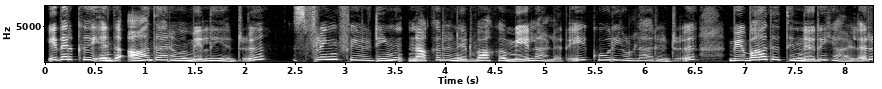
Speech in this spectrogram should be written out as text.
இதற்கு எந்த ஆதாரமும் இல்லை என்று ஸ்பிரிங்ஃபீல்டிங் நகர நிர்வாக மேலாளரே கூறியுள்ளார் என்று விவாதத்தின் நெறியாளர்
